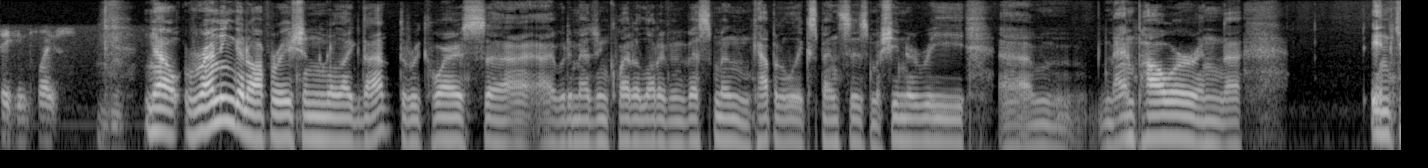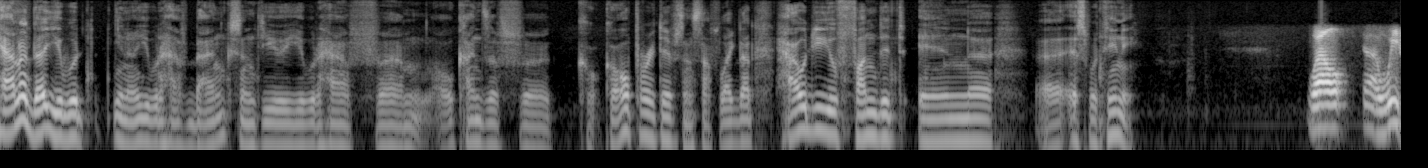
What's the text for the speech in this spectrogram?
taking place. Now, running an operation like that requires, uh, I would imagine, quite a lot of investment, capital expenses, machinery, um, manpower, and uh, in Canada, you would, you know, you would have banks and you you would have um, all kinds of uh, co- cooperatives and stuff like that. How do you fund it in uh, uh, Eswatini? Well, uh, we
